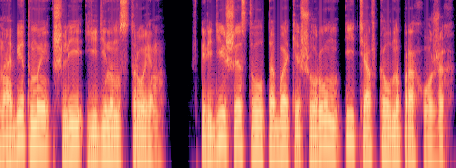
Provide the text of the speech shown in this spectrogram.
На обед мы шли единым строем. Впереди шествовал табаки Шурум и тявкал на прохожих.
